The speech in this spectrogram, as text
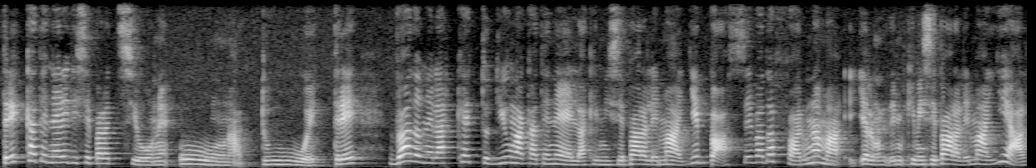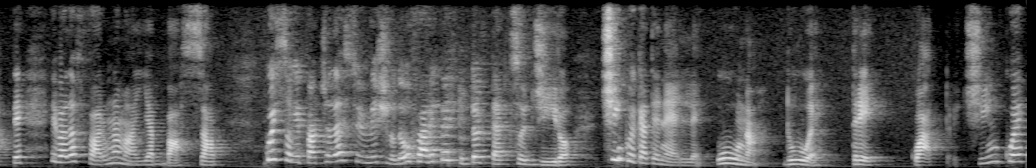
3 catenelle di separazione 1 2 3 vado nell'archetto di una catenella che mi separa le maglie basse vado a fare una maglia che mi separa le maglie alte e vado a fare una maglia bassa. Questo che faccio adesso invece lo devo fare per tutto il terzo giro. 5 catenelle 1 2 3 4 5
